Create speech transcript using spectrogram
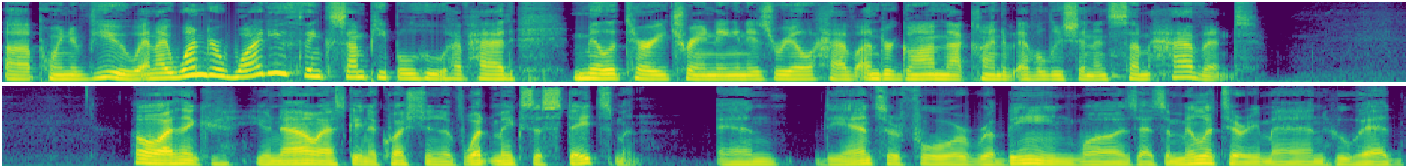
uh, point of view. And I wonder, why do you think some people who have had military training in Israel have undergone that kind of evolution and some haven't? Oh, I think you're now asking a question of what makes a statesman. And the answer for Rabin was as a military man who had,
